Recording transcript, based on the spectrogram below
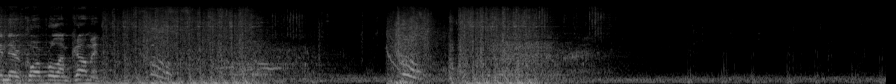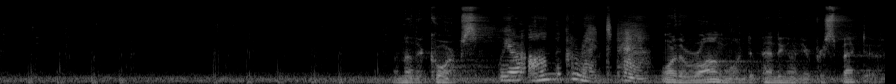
In there, Corporal, I'm coming. Another corpse. We are on the correct path. Or the wrong one, depending on your perspective.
